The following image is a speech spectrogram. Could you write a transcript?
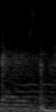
plays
